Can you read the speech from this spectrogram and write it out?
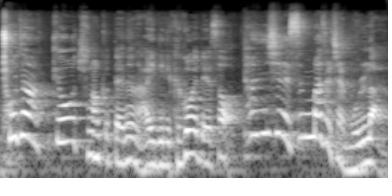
초등학교, 중학교 때는 아이들이 그거에 대해서 현실의 쓴맛을 잘 몰라요.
